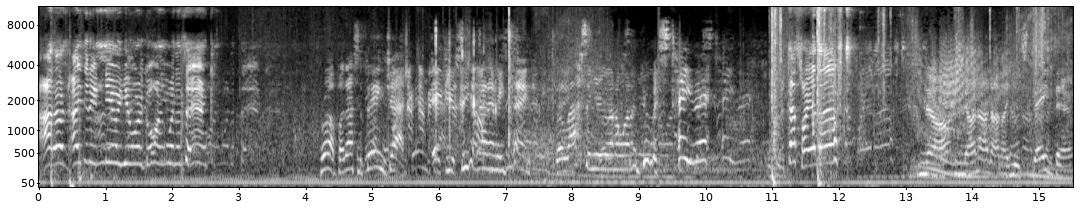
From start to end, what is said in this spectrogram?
I don't. I didn't knew you were going with a tank. Bro, but that's the thing, Jack. If you see an enemy tank, the last thing you're gonna wanna do is stay there. That's why I left. No, no, no, no, no. You stayed there,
